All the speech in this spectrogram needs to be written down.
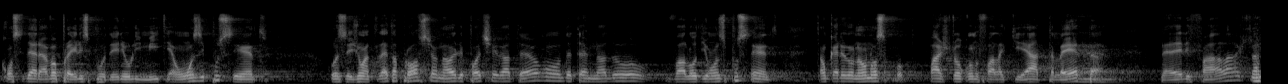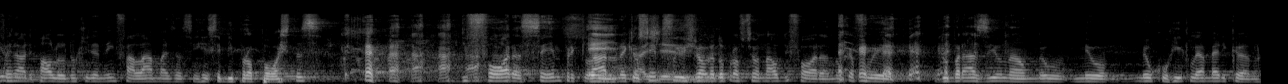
considerável para eles poderem, o limite é 11%. Ou seja, um atleta profissional ele pode chegar até um determinado valor de 11%. Então, querendo ou não, nosso pastor, quando fala que é atleta, né, ele fala que. Na verdade, Paulo, eu não queria nem falar, mas assim, recebi propostas de fora sempre, claro, né? Que eu Eita, sempre fui jogador profissional de fora, nunca fui do Brasil, não. Meu, meu, meu currículo é americano.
